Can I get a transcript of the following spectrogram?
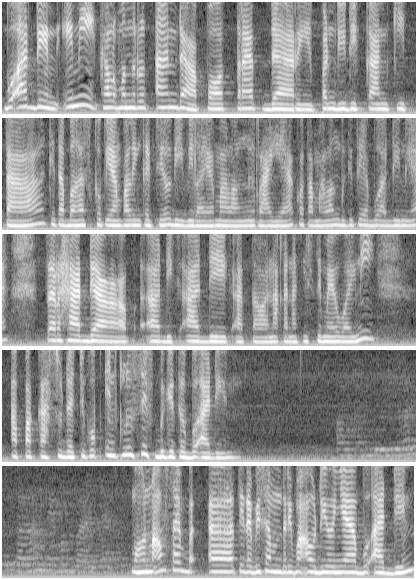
Bu Adin, ini kalau menurut Anda potret dari pendidikan kita, kita bahas skup yang paling kecil di wilayah Malang Raya, Kota Malang begitu ya Bu Adin ya, terhadap adik-adik atau anak-anak istimewa ini apakah sudah cukup inklusif begitu Bu Adin? Mohon maaf saya eh, tidak bisa menerima audionya Bu Adin.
